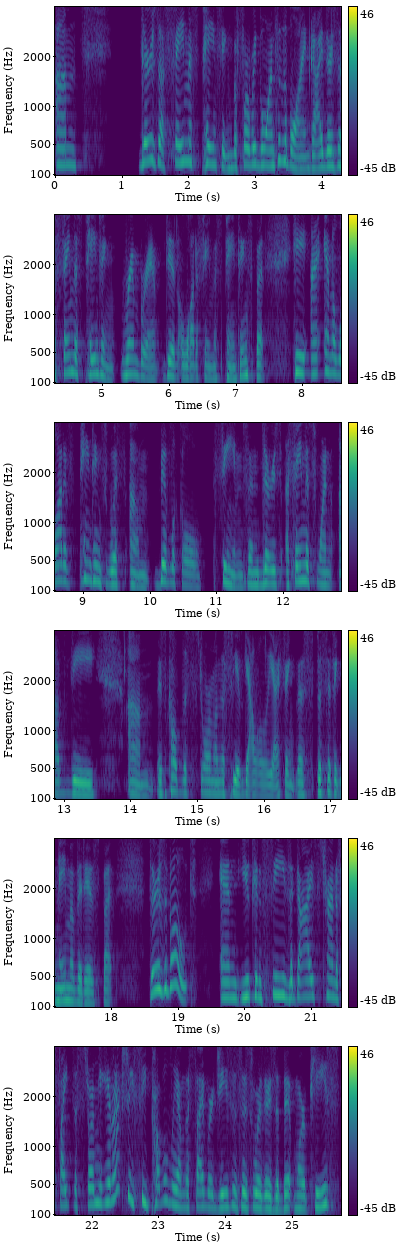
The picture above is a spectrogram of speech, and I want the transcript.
Um, there's a famous painting before we go on to the blind guy. There's a famous painting. Rembrandt did a lot of famous paintings, but he, and a lot of paintings with, um, biblical themes. And there's a famous one of the, um, it's called the storm on the Sea of Galilee. I think the specific name of it is, but there's a boat and you can see the guys trying to fight the storm. You can actually see probably on the side where Jesus is where there's a bit more peace.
